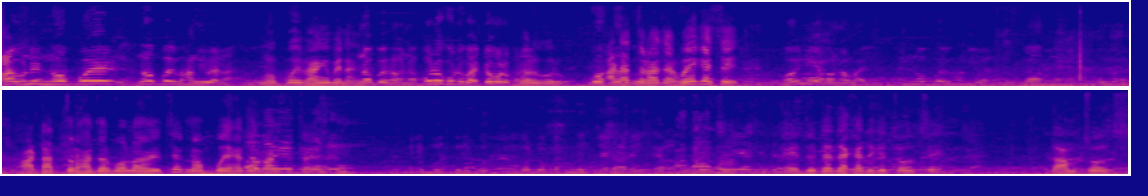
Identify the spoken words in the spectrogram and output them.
আর উনি নব্বই নব্বই ভাঙবে না। নব্বই ভাঙবে না। নব্বই ভাঙবে না। বড় গরু ভাই ডবল বড় গরু। আটাত্তর হাজার। হয়ে গেছে? হয়নি এখনও ভাই। নব্বই ভাঙিবে আটাত্তর হাজার বলা হয়েছে নব্বই হাজার ভাঙতে চাই এই দুটা দেখা দেখি চলছে। দাম চলছে।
